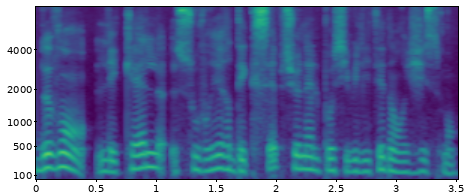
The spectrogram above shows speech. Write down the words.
devant lesquels s'ouvrirent d'exceptionnelles possibilités d'enrichissement.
